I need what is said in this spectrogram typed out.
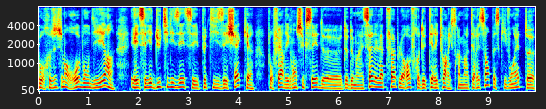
pour justement rebondir et essayer d'utiliser ces petits échecs pour faire des grands succès de, demain. Et ça, les LabFab leur offre des territoires extrêmement intéressants parce qu'ils vont être euh,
